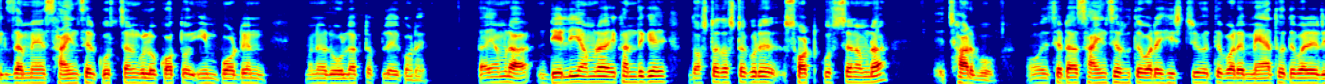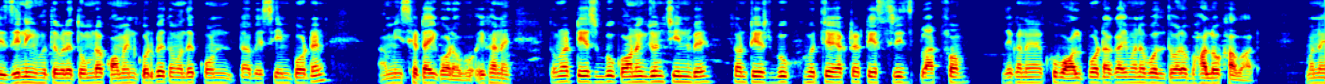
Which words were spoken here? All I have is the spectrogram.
এক্সামে সায়েন্সের কোশ্চেনগুলো কত ইম্পর্টেন্ট মানে রোল একটা প্লে করে। তাই আমরা ডেলি আমরা এখান থেকে দশটা দশটা করে শর্ট কোশ্চেন আমরা ছাড়বো। সেটা সায়েন্সের হতে পারে হিস্ট্রি হতে পারে ম্যাথ হতে পারে রিজনিং হতে পারে। তোমরা কমেন্ট করবে তোমাদের কোনটা বেশি ইম্পর্টেন্ট আমি সেটাই করাবো। এখানে তোমরা টেক্সট বুক অনেকজন চিনবে, কারণ টেক্সট বুক হচ্ছে একটা টেস্ট সিরিজ প্ল্যাটফর্ম যেখানে খুব অল্প টাকায় মানে বলতে পারো ভালো খাবার। মানে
